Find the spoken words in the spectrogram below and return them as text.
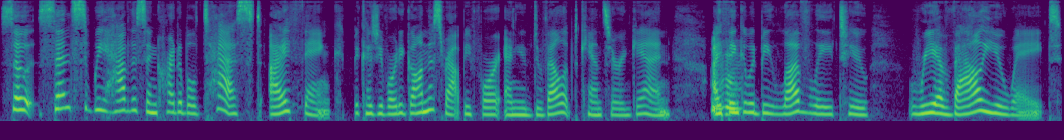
So, since we have this incredible test, I think because you've already gone this route before and you developed cancer again, I think Mhm. it would be lovely to reevaluate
